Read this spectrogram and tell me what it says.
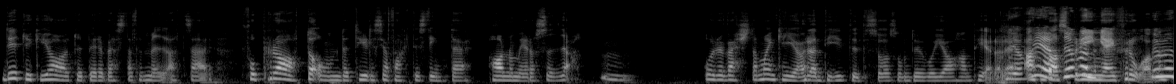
Det tycker jag typ är det bästa för mig. Att så här, få prata om det tills jag faktiskt inte har något mer att säga. Mm. Och det värsta man kan göra det är typ så som du och jag hanterar det. Jag att bara ja, men- springa ifrån. Men det,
